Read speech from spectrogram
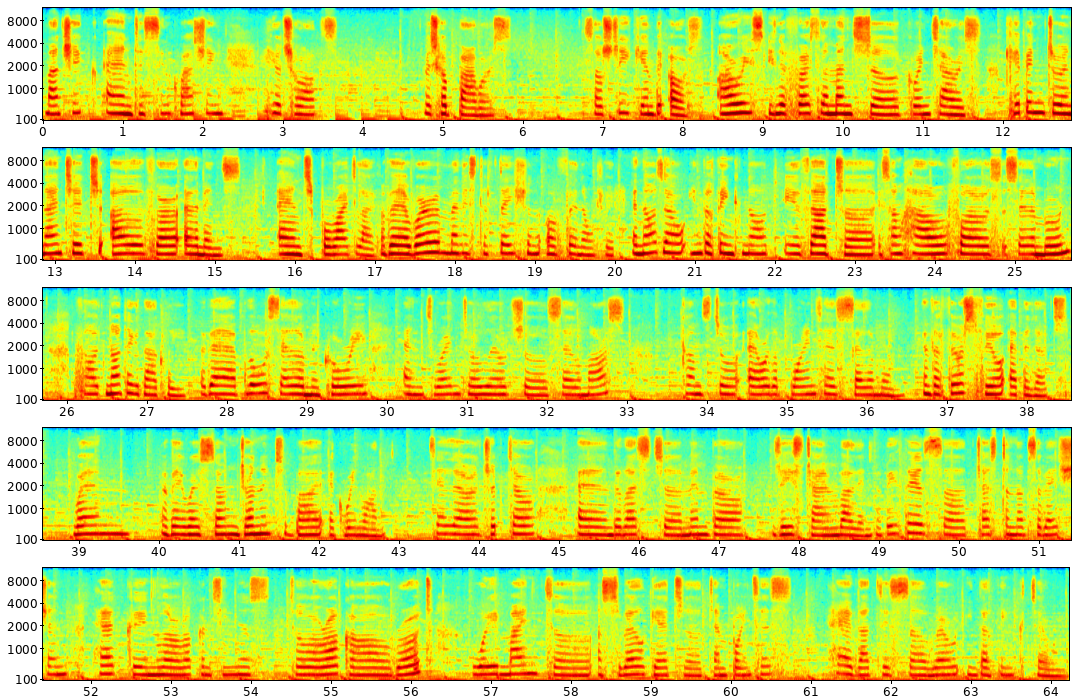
magic and scene crushing huge rocks with her powers, so she can be Earth. Aries is the first element uh, Green Aries, keeping to united all four elements and provide life. There were manifestation of energy. Another in the interesting note is that uh, somehow follows Sailor Moon, but not exactly. The blue Sailor Mercury and rain-colored uh, Sailor Mars comes to air the Princess Sailor Moon in the first few episodes, when they were soon joined by a green one. Sailor Jupiter and the last uh, member this time Valen. This is uh, just an observation. Heck in Laura continues to rock our world. We might uh, as well get uh, 10 points. Hey, that is a very interesting theory.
